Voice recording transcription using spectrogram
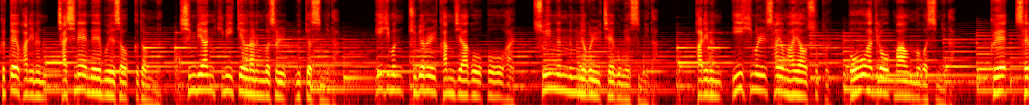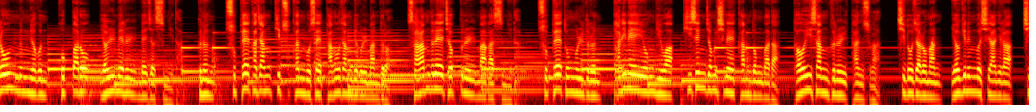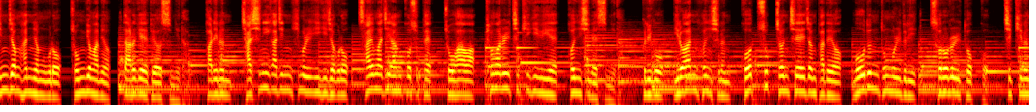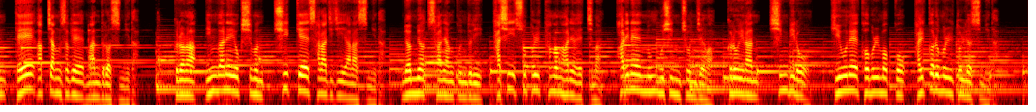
그때 화리는 자신의 내부에서 끝없는 신비한 힘이 깨어나는 것을 느꼈습니다. 이 힘은 주변을 감지하고 보호할 수 있는 능력을 제공했습니다. 화리는 이 힘을 사용하여 숲을 보호하기로 마음먹었습니다. 그의 새로운 능력은 곧바로 열매를 맺었습니다. 그는 숲의 가장 깊숙한 곳에 방어 장벽을 만들어 사람들의 접근을 막았습니다. 숲의 동물들은 할인의 용기와 희생정신에 감동받아 더 이상 그를 단순한 지도자로만 여기는 것이 아니라 진정한 영웅으로 존경하며 따르게 되었습니다. 할인은 자신이 가진 힘을 이기적으로 사용하지 않고 숲의 조화와 평화를 지키기 위해 헌신했습니다. 그리고 이러한 헌신은 곧 숲 전체에 전파되어 모든 동물들이 서로를 돕고 지키는 대앞장서게 만들었습니다. 그러나 인간의 욕심은 쉽게 사라지지 않았습니다. 몇몇 사냥꾼들이 다시 숲을 탐험하려 했지만 활인의 눈부신 존재와 그로 인한 신비로운 기운의 겁을 먹고 발걸음을 돌렸습니다.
